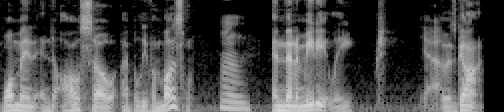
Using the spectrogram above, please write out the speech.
woman and also, I believe, a Muslim. Hmm. And then immediately, yeah. it was gone.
